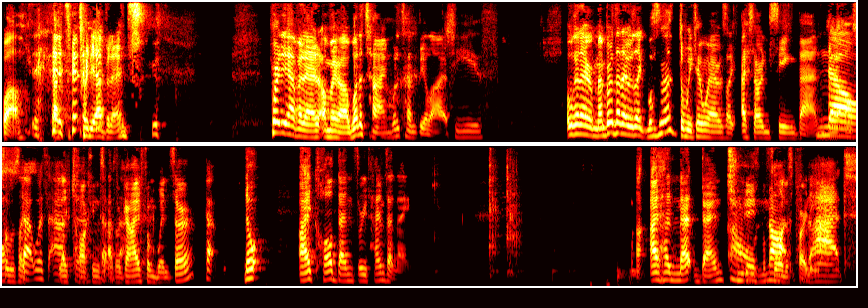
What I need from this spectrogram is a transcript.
Well, that's pretty evident. pretty evident. Oh my god, what a time! What a time to be alive. Jeez. Oh, and I remember that I was like, wasn't that the weekend where I was like, I started seeing Ben? but I No, also was like, that was after. like talking to That this other guy after. from Windsor. That- No, I called Ben three times that night. I- had met Ben two Oh, days before this party, That.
